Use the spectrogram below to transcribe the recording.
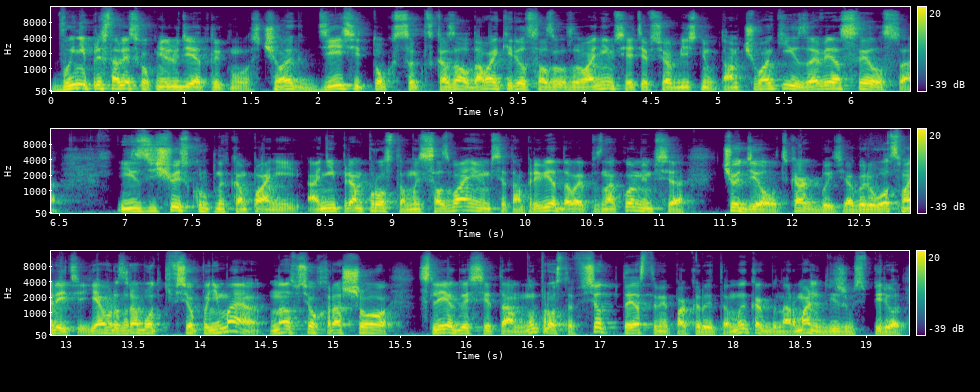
Вы не представляете, сколько мне людей откликнулось. Человек 10 только сказал, давай, Кирилл, созвонимся, я тебе все объясню. Там чуваки из авиаселса, из, еще из крупных компаний, они прям просто, мы созваниваемся, там, привет, давай познакомимся, что делать, как быть? Я говорю, вот смотрите, я в разработке все понимаю, у нас все хорошо с Legacy, там, ну просто все тестами покрыто, мы как бы нормально движемся вперед.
